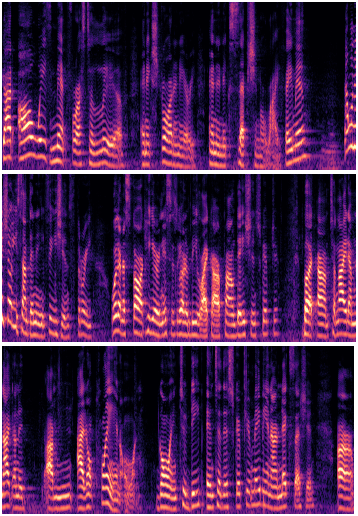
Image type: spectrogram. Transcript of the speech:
God always meant for us to live an extraordinary and an exceptional life. Amen? I want to show you something in Ephesians 3. We're going to start here, and this is going to be like our foundation scripture. But um, tonight, I'm not going to, I'm, I don't plan on going too deep into this scripture. Maybe in our next session, uh,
